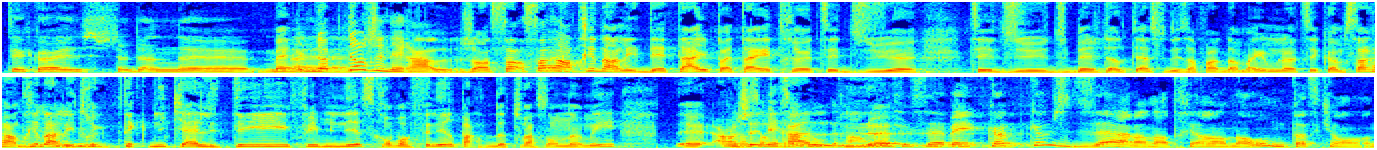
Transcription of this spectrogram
t'es quoi, je te donne. euh, Ben, ma- une opinion générale, genre sans, sans Ouais. rentrer dans les détails peut-être, euh, tu sais du, euh, tu sais du du Bechdel test ou des affaires de même là, tu sais comme ça rentrer dans les trucs technicalités féministes qu'on va finir par de toute façon nommer. Euh, en général, le Ouais, c'est ça. Ben, comme, comme je disais avant d'entrer en onde, parce qu'on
